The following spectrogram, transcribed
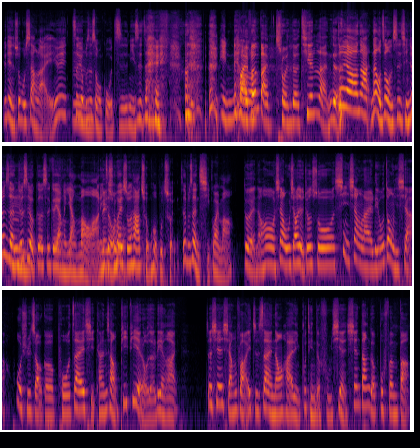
有点说不上来，因为这又不是什么果汁，嗯、你是在 饮料百分百纯的天然的。对啊，那那有这种事情，就人就是有各式各样的样貌啊，嗯、你怎么会说它纯或不纯？这不是很奇怪吗？对，然后像吴小姐就说，性向来流动一下，或许找个婆在一起谈场 PPL 的恋爱，这些想法一直在脑海里不停的浮现。先当个不分吧，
